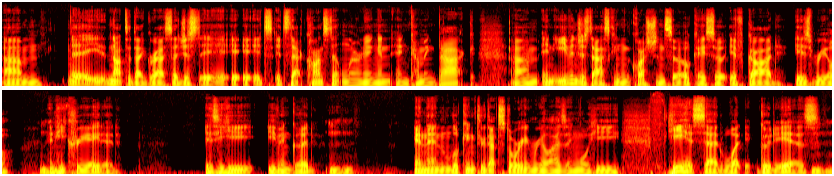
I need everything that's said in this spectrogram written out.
um eh, not to digress i just it, it, it's it's that constant learning and, and coming back. Um, and even just asking the question so okay so if god is real mm-hmm. and he created is he even good? Mm-hmm. and then looking through that story and realizing well he he has said what good is. Mm-hmm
